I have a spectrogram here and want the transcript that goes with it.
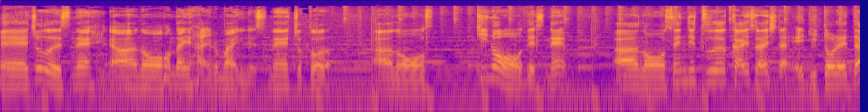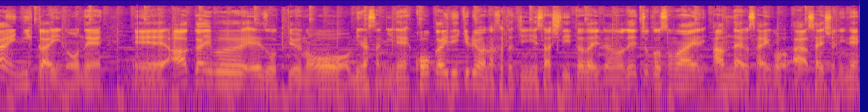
えーちょっとですねあの本題に入る前にですねちょっとあの昨日ですねあの先日開催したエディトレ第2回のね、えーアーカイブ映像っていうのを皆さんにね公開できるような形にさせていただいたのでちょっとその案内を最後あ最初にね、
